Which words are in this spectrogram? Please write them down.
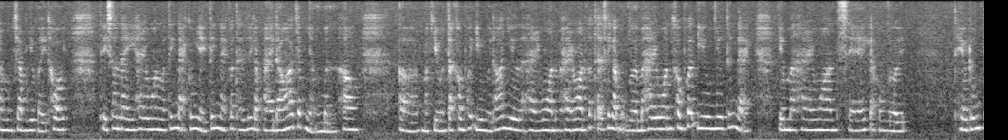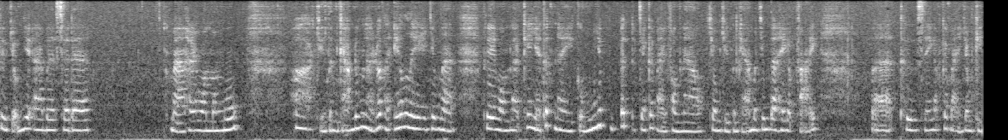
trăm phần trăm như vậy thôi. Thì sau này hay One và Tiếng Đạt cũng vậy Tiếng Đạt có thể sẽ gặp ai đó chấp nhận mình hơn. Ờ, mặc dù người ta không có yêu người đó như là Harry One và Harry One có thể sẽ gặp một người mà Harry One không có yêu như Tiếng Đạt nhưng mà Harry One sẽ gặp một người theo đúng tiêu chuẩn như ABCD mà Harry One mong muốn. Ờ, chuyện tình cảm đúng là rất là éo le, nhưng mà thì hy là cái giải thích này cũng giúp ích được cho các bạn phần nào trong chuyện tình cảm mà chúng ta hay gặp phải. Và thư sẽ gặp các bạn trong kỳ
